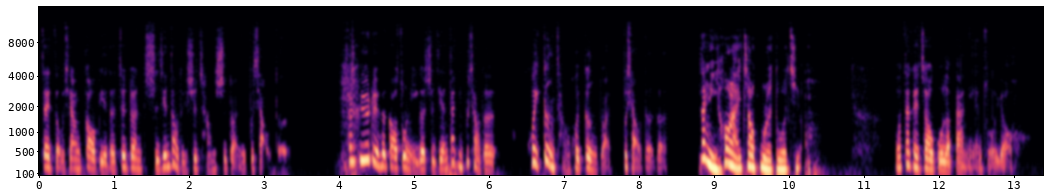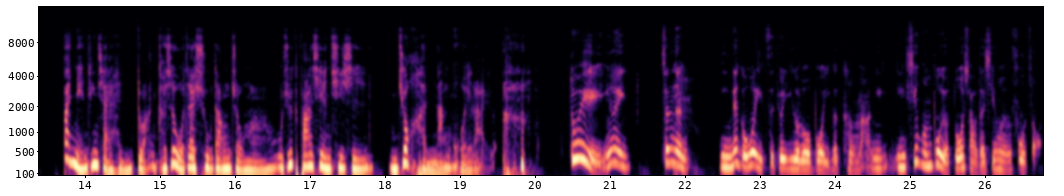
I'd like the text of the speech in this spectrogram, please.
在走向告别的这段时间到底是长是短，你不晓得。他约略会告诉你一个时间，但你不晓得会更长会更短，不晓得的。那你后来照顾了多久？我大概照顾了半年左右。半年听起来很短，可是我在书当中啊，我就发现其实你就很难回来了。对，因为真的，你那个位置就一个萝卜一个坑嘛。你你新闻部有多少的新闻副总，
